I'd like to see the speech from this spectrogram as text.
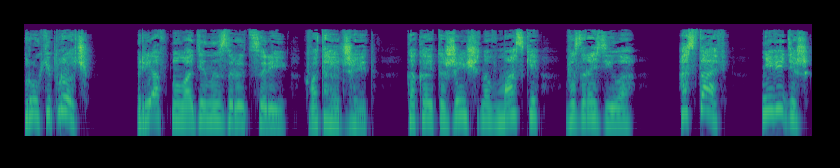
«Руки прочь!» — рявкнул один из рыцарей, хватая Джейд. Какая-то женщина в маске возразила. «Оставь! Не видишь?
